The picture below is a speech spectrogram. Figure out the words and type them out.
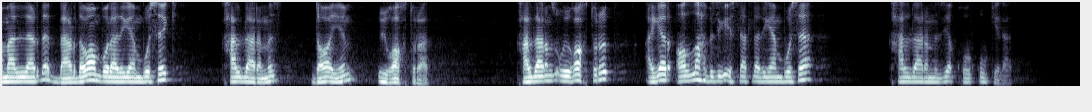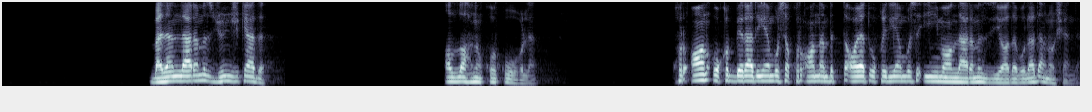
amallarda bardavom bo'ladigan bo'lsak qalblarimiz doim uyg'oq turadi. Qalblarimiz uyg'oq turib agar olloh bizga eslatiladigan bo'lsa qalblarimizga qo'rquv keladi. Badanlarimiz junjikadi. Allohning qo'rquvi bilan. Qur'on o'qib beradigan bo'lsa qur'ondan bitta oyat o'qiydigan bo'lsa iymonlarimiz ziyoda bo'ladi ana o'shanda.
